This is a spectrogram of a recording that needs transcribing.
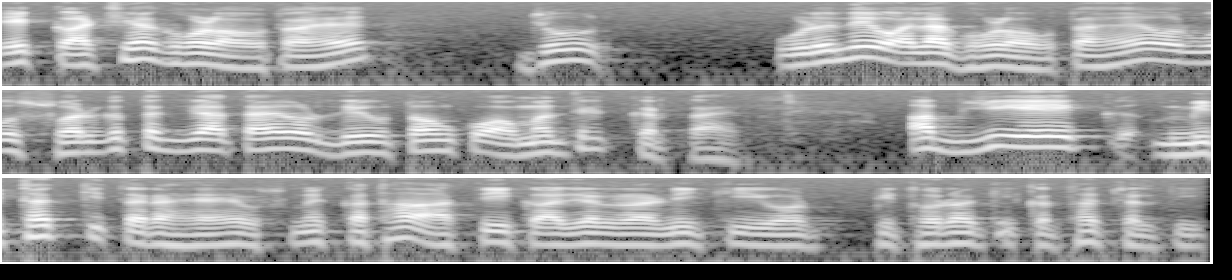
एक काठिया घोड़ा होता है, जो उड़ने वाला घोड़ा होता है और वो स्वर्ग तक जाता है और देवताओं को आमंत्रित करता है। अब ये एक मिथक की तरह है, उसमें कथा आती, काजल रानी की और पिथौरा की कथा चलती।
